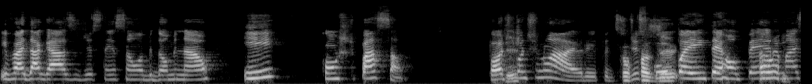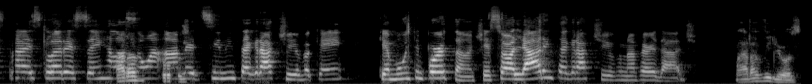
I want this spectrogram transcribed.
e vai dar gases de extensão abdominal e constipação. Pode Deixa continuar, Eurípides. Desculpa fazer... interromper, não. mas para esclarecer em relação à medicina integrativa, que é, que é muito importante. Esse olhar integrativo, na verdade. Maravilhoso.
